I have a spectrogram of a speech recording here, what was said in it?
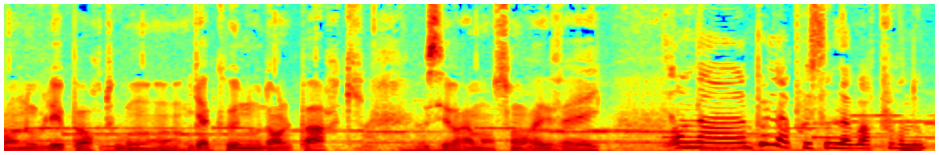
On ouvre les portes où il n'y a que nous dans le parc. C'est vraiment son réveil. On a un peu l'impression de l'avoir pour nous.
